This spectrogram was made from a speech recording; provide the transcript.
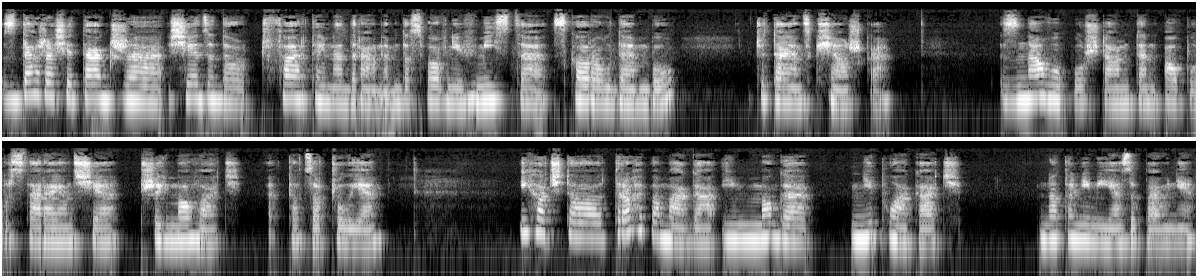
Zdarza się tak, że siedzę do czwartej nad ranem, dosłownie w misce z korą dębu, czytając książkę. Znowu puszczam ten opór, starając się przyjmować to, co czuję. I choć to trochę pomaga i mogę nie płakać, no to nie mija zupełnie.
